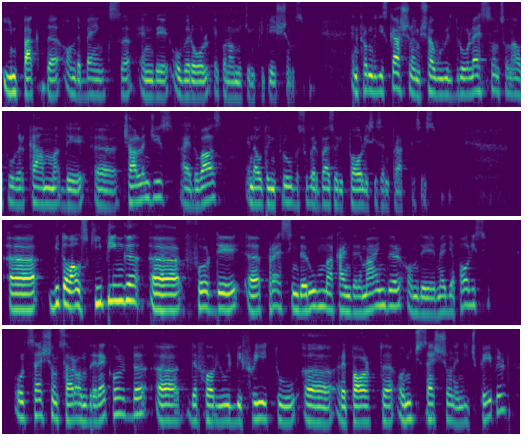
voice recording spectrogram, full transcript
impact on the banks and the overall economic implications. And from the discussion, I'm sure we will draw lessons on how to overcome the uh, challenges ahead of us and how to improve supervisory policies and practices. A uh, bit of housekeeping uh, for the press in the room, a kind reminder on the media policy. All sessions are on the record, uh, therefore you will be free to uh, report uh, on each session and each paper uh,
